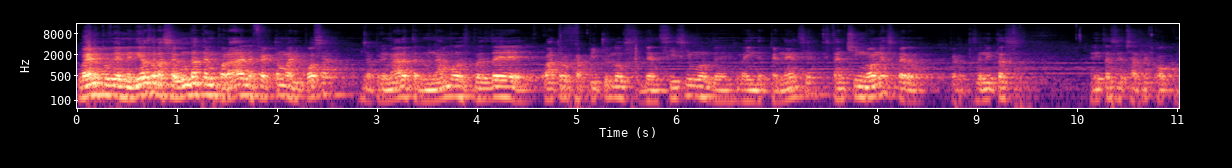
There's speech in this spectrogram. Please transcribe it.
Bueno, pues bienvenidos a la segunda temporada del Efecto Mariposa. La primera la terminamos después de cuatro capítulos densísimos de la independencia, que están chingones, pero, pero pues necesitas, necesitas echarle coco.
